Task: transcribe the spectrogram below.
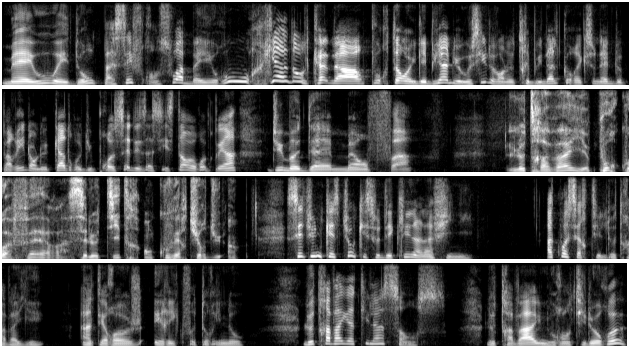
Mais où est donc passé François Bayrou? Rien dans le canard. Pourtant, il est bien lui aussi devant le tribunal correctionnel de Paris dans le cadre du procès des assistants européens du Modem. Mais enfin. Le travail, pourquoi faire? C'est le titre en couverture du 1. C'est une question qui se décline à l'infini. À quoi sert-il de travailler? Interroge Éric Fotorino. Le travail a-t-il un sens? Le travail nous rend-il heureux?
